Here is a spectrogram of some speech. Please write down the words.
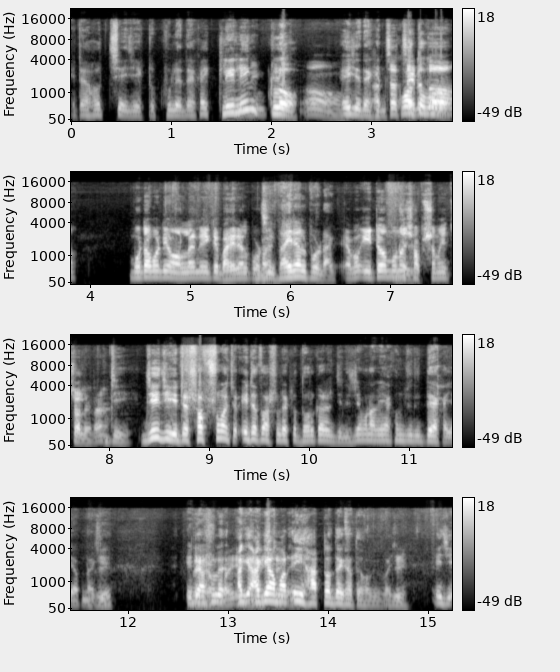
এটা হচ্ছে এই যে একটু খুলে দেখাই ক্লিনিং ক্লো এই যে দেখেন আচ্ছা, আচ্ছা, কত বড়। মোটামুটি অনলাইনে একটা ভাইরাল জি প্রোডাক্ট ভাইরাল প্রোডাক্ট এবং এটাও মনে হয়। সবসময় চলে না জি জি জি এটা সবসময় চলে এটা তো আসলে একটা দরকারের জিনিস যেমন আমি এখন যদি দেখাই আপনাকে। এটা আসলে আগে আগে আমার এই হাতটা দেখাতে হবে ভাই। এই যে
